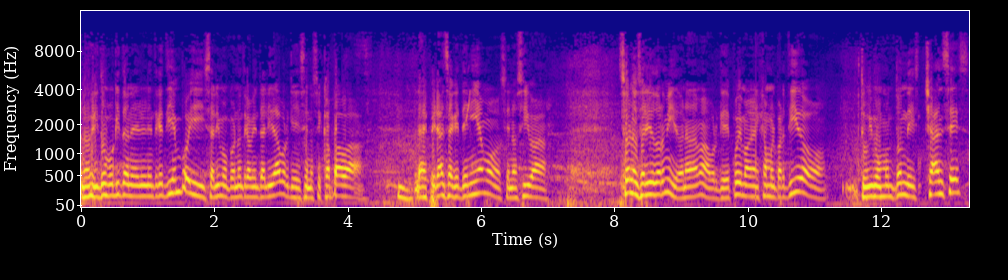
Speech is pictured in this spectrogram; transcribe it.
nos gritó un poquito en el entretiempo y salimos con otra mentalidad porque se nos escapaba la esperanza que teníamos, se nos iba solo en salir dormido nada más, porque después manejamos el partido, tuvimos un montón de chances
